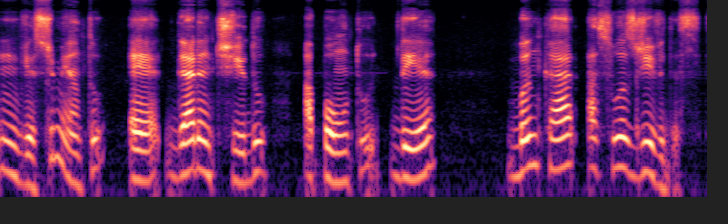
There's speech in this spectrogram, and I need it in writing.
investimento é garantido a ponto de bancar as suas dívidas.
